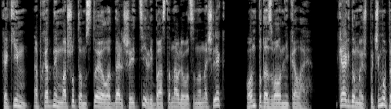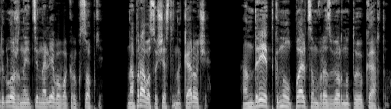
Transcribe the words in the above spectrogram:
каким обходным маршрутом стоило дальше идти, либо останавливаться на ночлег, он подозвал Николая. «Как думаешь, почему предложено идти налево вокруг сопки? Направо существенно короче». Андрей ткнул пальцем в развернутую карту.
